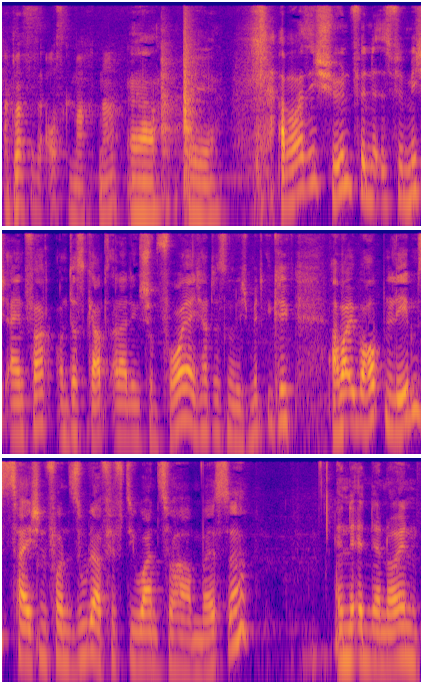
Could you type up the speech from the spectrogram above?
Ach, du hast es ausgemacht, ne? ja, okay. Aber was ich schön finde, ist für mich einfach, und das gab es allerdings schon vorher, ich hatte es nur nicht mitgekriegt, aber überhaupt ein Lebenszeichen von Suda51 zu haben, weißt du? In, in der neuen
